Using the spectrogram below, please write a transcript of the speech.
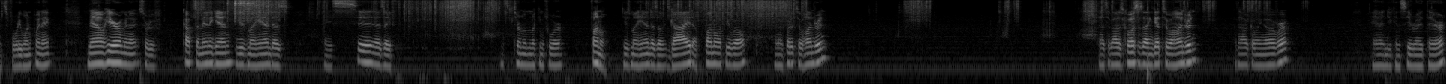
It's 41.8. Now here I'm going to sort of cup them in again, use my hand as a, as a, what's the term I'm looking for? Funnel. Use my hand as a guide, a funnel if you will. I'm going to put it to 100. That's about as close as I can get to 100 without going over. And you can see right there,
